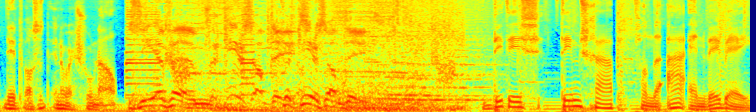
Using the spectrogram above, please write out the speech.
Dit was het NOS Journaal. ZFM, verkeersupdate. verkeersupdate. Dit is Tim Schaap van de ANWB.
